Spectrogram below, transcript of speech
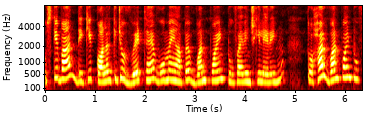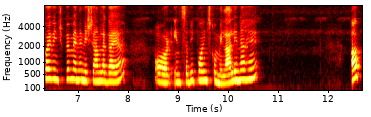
उसके बाद देखिए कॉलर की जो वेथ है, वो मैं यहाँ पे one point two five inch की ले रही हूँ। तो हर one point two five inch पे मैंने निशान लगाया और इन सभी पॉइंट्स को मिला लेना है। अब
